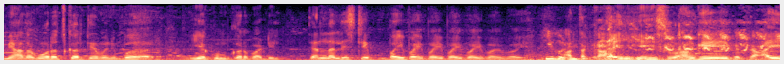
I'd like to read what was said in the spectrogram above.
मी आता गोरच करते म्हणे. बर. ये कुमकर पाटील. त्यांना लिस्टिप बाई बाई बाई बाई बाई बाई बाई. आता काय हे स्वांग का काय?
